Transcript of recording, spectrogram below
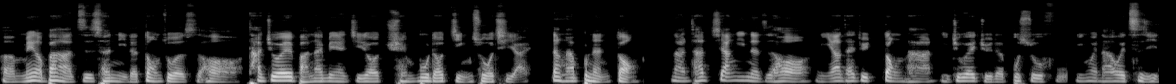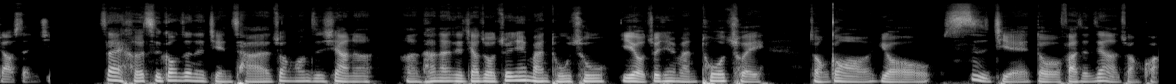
呃没有办法支撑你的动作的时候，它就会把那边的肌肉全部都紧缩起来，让它不能动。那它僵硬了之后，你要再去动它，你就会觉得不舒服，因为它会刺激到神经。在核磁共振的检查状况之下呢，嗯，它那个叫做椎间盘突出，也有椎间盘脱垂，总共有四节都发生这样的状况。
